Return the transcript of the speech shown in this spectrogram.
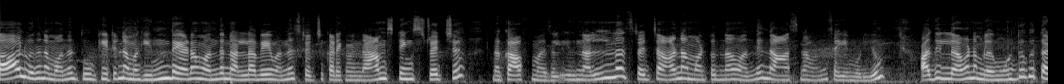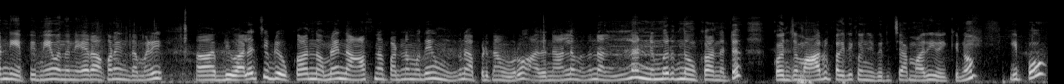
கால் வந்து நம்ம வந்து தூக்கிட்டு நமக்கு இந்த இடம் வந்து நல்லாவே வந்து ஸ்ட்ரெச் கிடைக்கணும். இந்த ஆம்ஸ்டிங் ஸ்ட்ரெச்சு இந்த காஃப் மசில் இது நல்லா ஸ்ட்ரெச் ஆனால் மட்டும்தான் வந்து இந்த ஆசனம் வந்து செய்ய முடியும். அது இல்லாமல் நம்மளை முதுகு தண்டு எப்பயுமே வந்து நேரம் ஆகணும் இந்த மாதிரி இப்படி வளைச்சி இப்படி உட்காந்தோம்னா இந்த ஆசனம் பண்ணும் போதே உங்களுக்கு அப்படி தான் வரும். அதனால வந்து நல்லா நிமிர்ந்து உட்காந்துட்டு கொஞ்சம் மார்பு பகுதி கொஞ்சம் விரிச்சா மாதிரி வைக்கணும். இப்போது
